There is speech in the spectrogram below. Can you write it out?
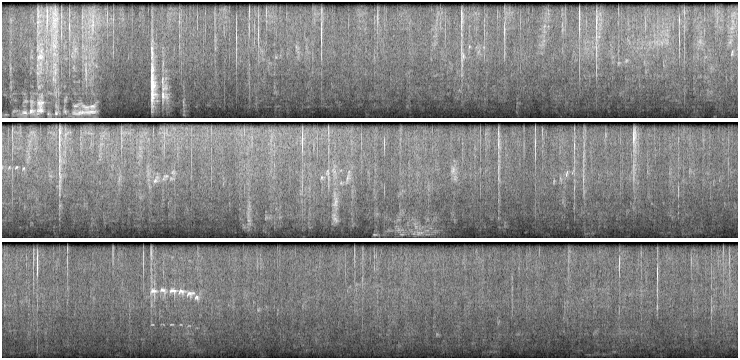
Nhịp mẹ người ta nát từng trống thành thôi rồi. Nhịp mẹ tay bắt đầu em ạ.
